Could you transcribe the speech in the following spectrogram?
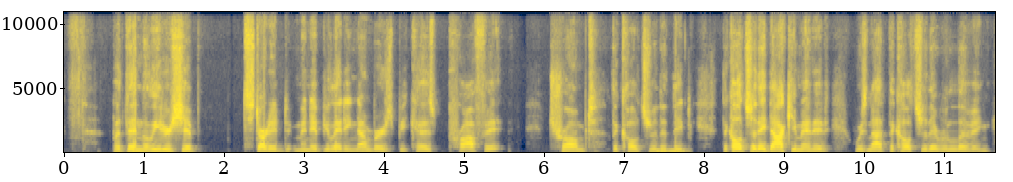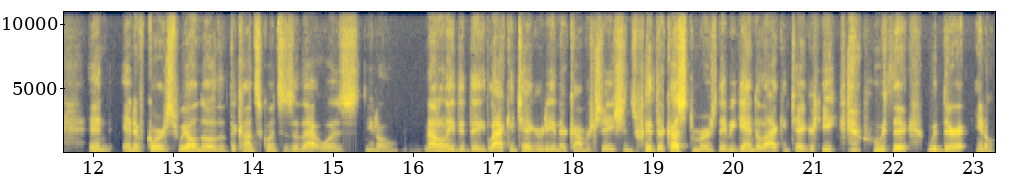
but then the leadership started manipulating numbers because profit trumped the culture that mm-hmm. they the culture they documented was not the culture they were living and and of course we all know that the consequences of that was you know not only did they lack integrity in their conversations with their customers they began to lack integrity with their with their you know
